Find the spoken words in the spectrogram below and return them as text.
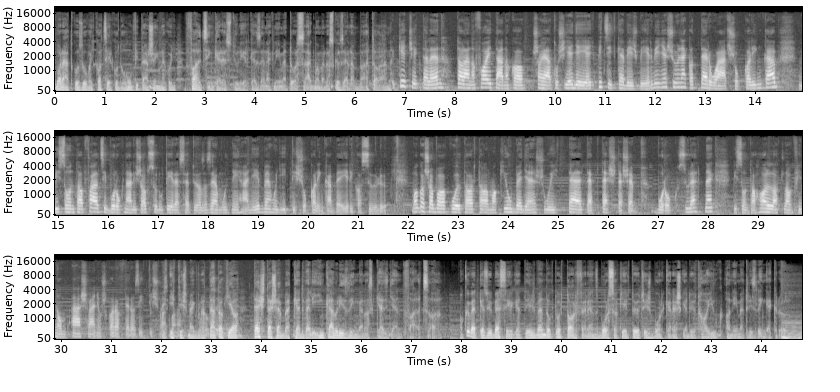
barátkozó vagy kacérkodó honfitársainknak, hogy Falcin keresztül érkezzenek Németországba, mert az közelebb áll talán. Kétségtelen, talán a fajtának a sajátos jegyei egy picit kevésbé érvényesülnek, a teroár sokkal inkább, viszont a falci boroknál is abszolút érezhető az az elmúlt néhány év, évben, hogy itt is sokkal inkább beérik a szőlő. Magasabb alkoholtartalmak, jobb egyensúly, teltebb, testesebb borok születnek, viszont a hallatlan, finom, ásványos karakter az itt is megvan. Az itt is megvan. Tehát aki a testesebbet kedveli inkább Rizlingben, az kezdjen falccal. A következő beszélgetésben dr. Tar Ferenc borszakértőt és borkereskedőt halljuk a német rizlingekről.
